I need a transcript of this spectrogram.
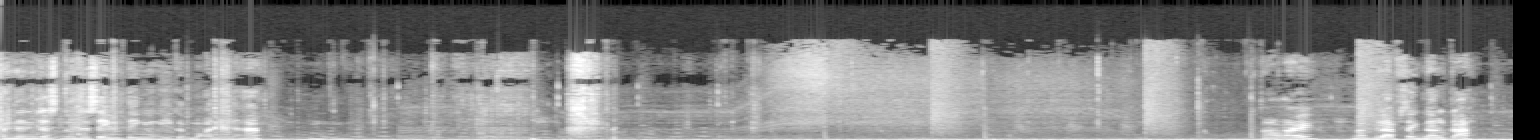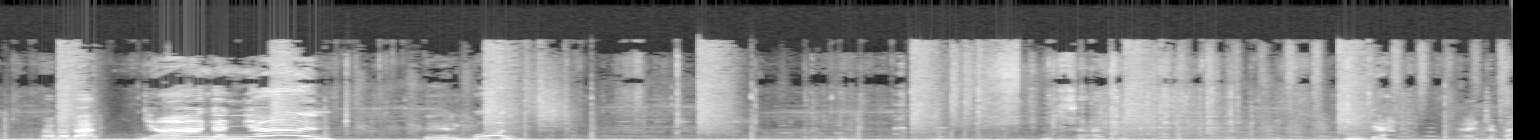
And then just do the same thing yung ikot mo kanina ha. Okay. Mag left signal ka. Pababa. Yan, ganyan. Very good. Ang sarap. Okay. Diretso pa.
